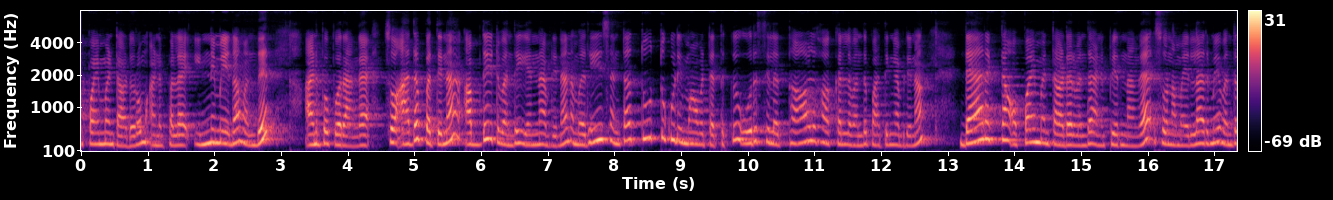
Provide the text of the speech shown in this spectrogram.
அப்பாயின்மெண்ட் ஆர்டரும் அனுப்பலை. இன்னுமே தான் வந்து அனுப்ப போகிறாங்க ஸோ அதை பற்றின அப்டேட் வந்து என்ன அப்படின்னா நம்ம ரீசெண்டாக தூத்துக்குடி மாவட்டத்துக்கு ஒரு சில தாலுகாக்களில் வந்து பார்த்திங்க அப்படின்னா டைரெக்டாக அப்பாயின்மெண்ட் ஆர்டர் வந்து அனுப்பியிருந்தாங்க. ஸோ நம்ம எல்லாருமே வந்து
